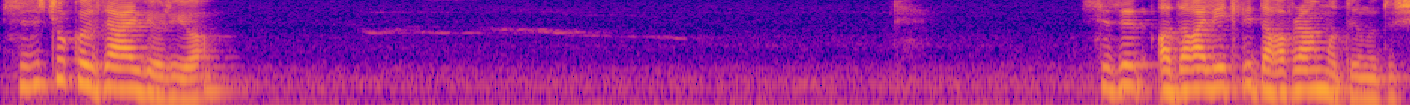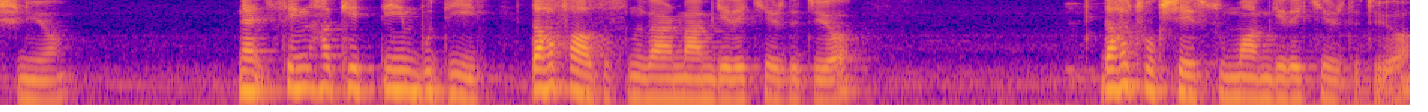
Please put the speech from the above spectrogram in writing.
sizi çok özel görüyor. Size adaletli davranmadığını düşünüyor. Yani senin hak ettiğin bu değil. Daha fazlasını vermem gerekirdi diyor. Daha çok şey sunmam gerekirdi diyor.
